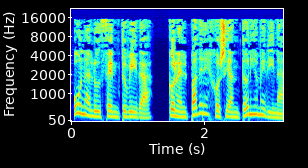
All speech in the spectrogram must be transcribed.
Una luz en tu vida con el Padre José Antonio Medina.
